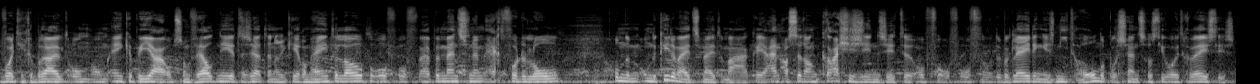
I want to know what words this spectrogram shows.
wordt hij gebruikt om, om één keer per jaar op zo'n veld neer te zetten en er een keer omheen te lopen? Of, of hebben mensen hem echt voor de lol om de, om de kilometers mee te maken? Ja, en als er dan krasjes in zitten of, of, of de bekleding is niet 100% zoals die ooit geweest is.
